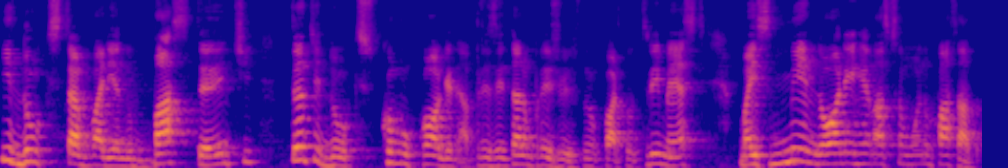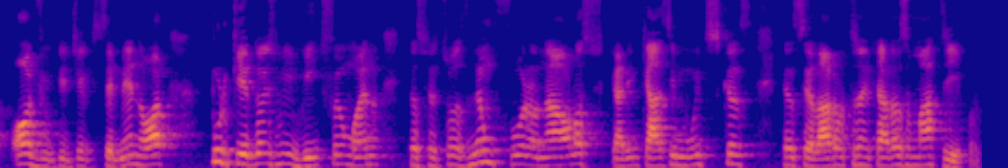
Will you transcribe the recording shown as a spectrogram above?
E Dux está variando bastante. Tanto Dux como Cogna apresentaram prejuízo no quarto trimestre, mas menor em relação ao ano passado. Óbvio que tinha que ser menor, porque 2020 foi um ano que as pessoas não foram na aula, ficaram em casa e muitos cancelaram ou trancaram as matrículas.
